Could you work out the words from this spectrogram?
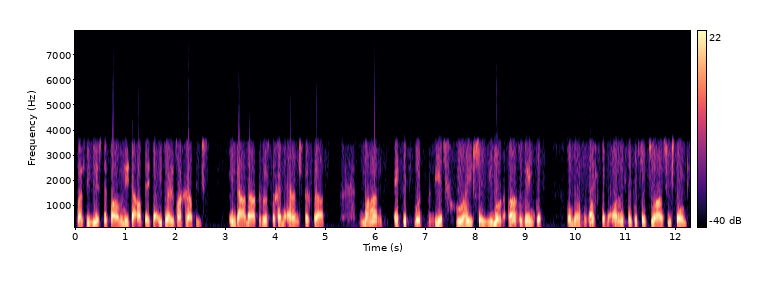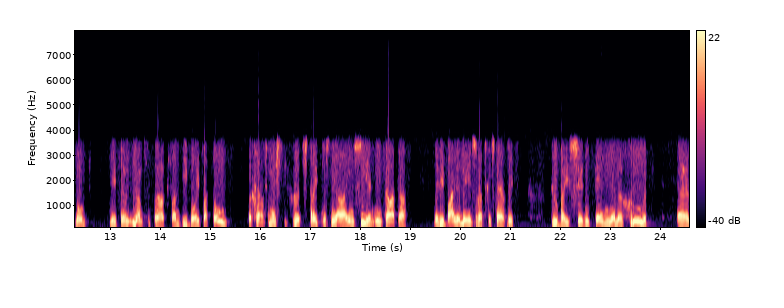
was die eerste paar minute altyd 'n uitruil van grappies en daarna het ons begin ernstig praat. Maar ek het ook beleef hoe hy sy humor aangewend het om 'n regte ernstige situasie te ontlont. Net so iemand se praat van die boy Patong begrafenis, die groot stryd tussen die ANC en Inkatha met die baie mense wat gesterf het toe by Sebokeng en 'n groot uh,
